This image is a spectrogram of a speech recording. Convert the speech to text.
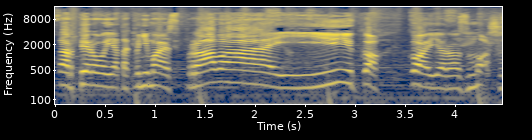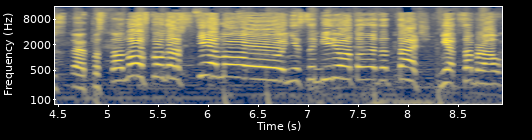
Старт первого, я так понимаю, справа. И какая размашистая постановка. Удар в стену. Не соберет он этот тач. Нет, собрал.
